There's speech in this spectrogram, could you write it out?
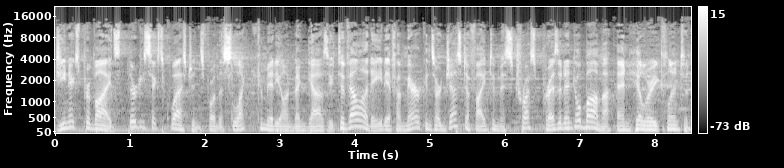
Genix provides 36 questions for the Select Committee on Benghazi to validate if Americans are justified to mistrust President Obama and Hillary Clinton.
